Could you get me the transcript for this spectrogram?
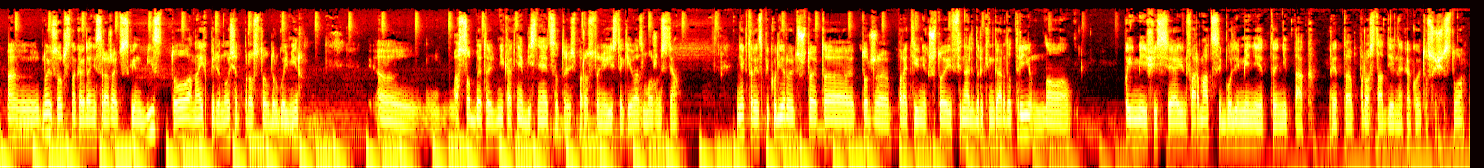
А, ну и, собственно, когда они сражаются с Квин Бист, то она их переносит просто в другой мир. А, особо это никак не объясняется, то есть просто у нее есть такие возможности. Некоторые спекулируют, что это тот же противник, что и в финале Дракенгарда 3, но по имеющейся информации более-менее это не так. Это просто отдельное какое-то существо.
